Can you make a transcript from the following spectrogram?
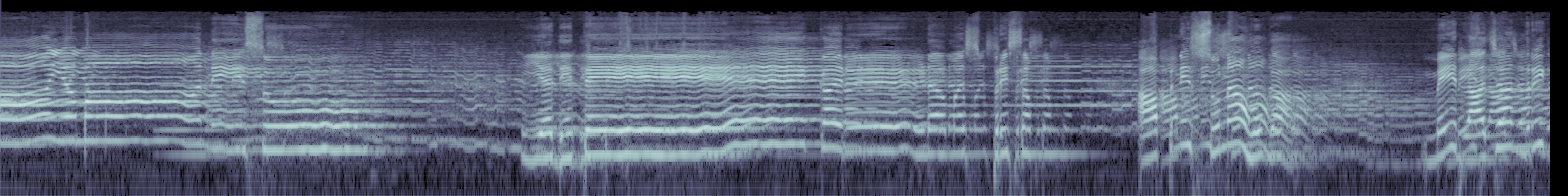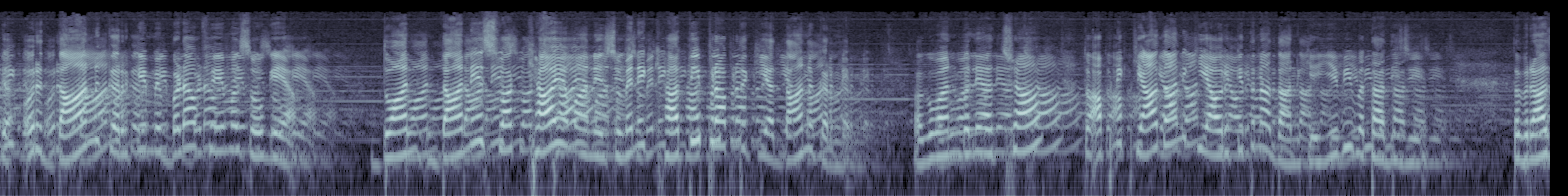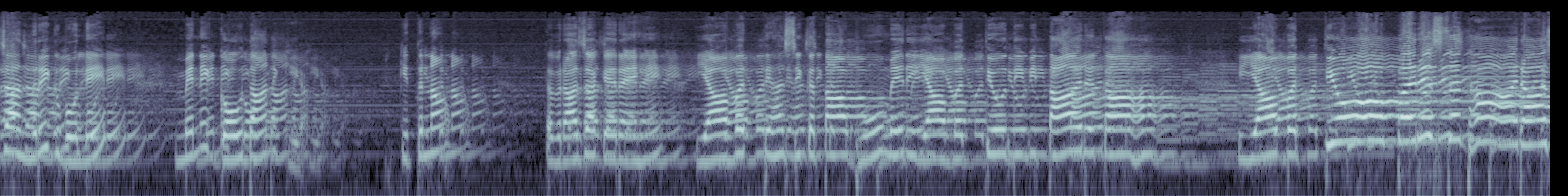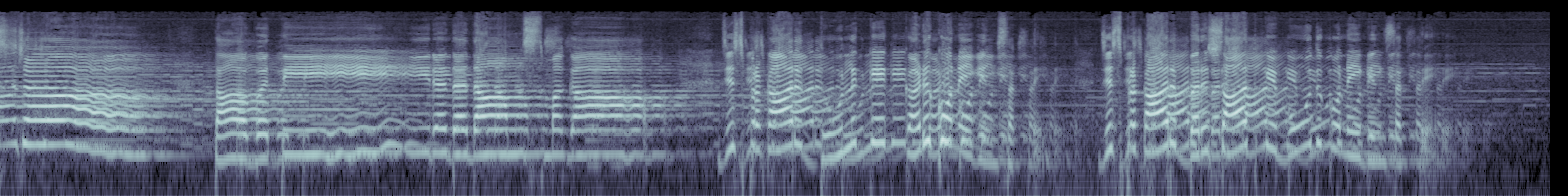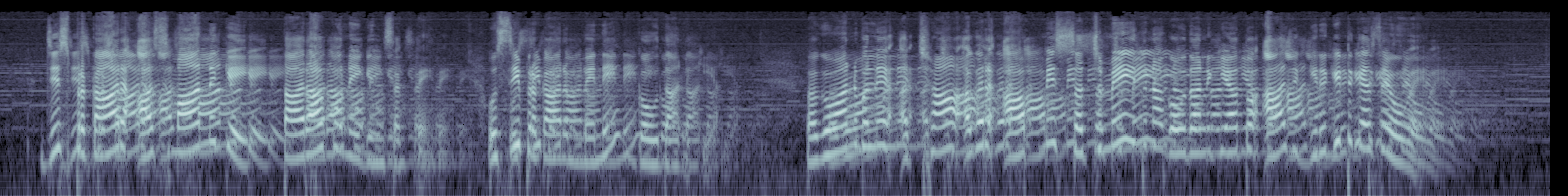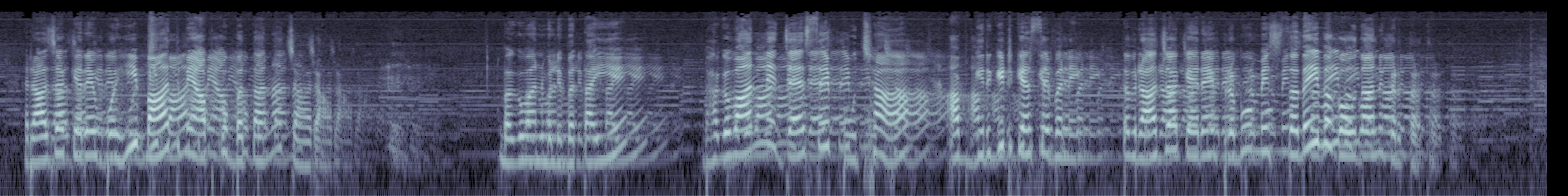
यदि ते कर्णमस्पृशम। आपने सुना होगा, मैं राजा नृग और दान करके मैं बड़ा फ़ेमस हो गया। दाने स्वाख्याय माने सो मैंने ख्याति प्राप्त किया दान करने। में भगवान बोले अच्छा तो आपने क्या दान किया और कितना दान किया? ये भी बता दीजिए। तब राजा नृग बोले, मैंने गौदान किया। कितना? तब राजा कह रहे हैं यावत्य सिकता भूमिर यावत्यो दिवितार का यावत्यो परस धाराश्च तावतीरददाम स्मगा। जिस प्रकार धूल के कण को नहीं गिन सकते जिस प्रकार बरसात के बूंद को नहीं गिन सकते। जिस प्रकार आसमान के तारा को नहीं गिन सकते उसी प्रकार मैंने गौदान किया। भगवान बोले अच्छा अगर आप में सच में इतना गौदान किया तो आज गिरगिट कैसे हो गए राजा कह रहे वही बात मैं आपको बताना चाह रहा भगवान बोले बताइए भगवान ने जैसे पूछा आप गिरगिट कैसे बने? तब राजा कह रहे हैं प्रभु मैं सदैव गौदान करता था।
